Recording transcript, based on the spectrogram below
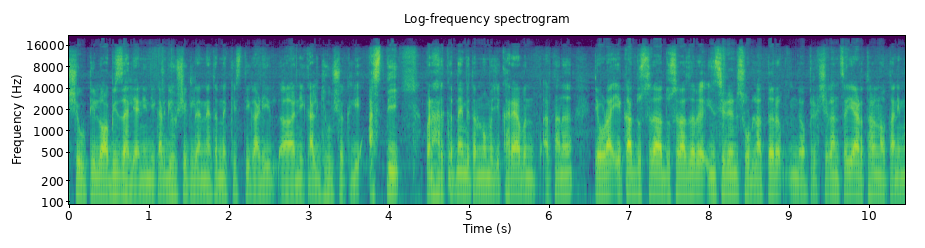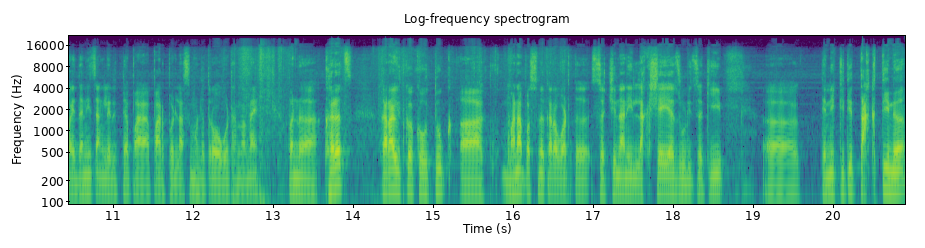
शेवटी लॉबी झाली आणि निकाल घेऊ शकली नाही तर नक्कीच ती गाडी निकाल घेऊ शकली असती. पण हरकत नाही मित्रांनो म्हणजे खऱ्या पण अर्थानं तेवढा एका दुसरा दुसरा जर इन्सिडेंट सोडला तर प्रेक्षकांचाही अडथळा नव्हता आणि मैदानी चांगल्यारीत्या पा पार पडला असं म्हटलं तर अवघड ठरणार नाही. पण खरंच करावं इतकं कौतुक मनापासून करावं वाटतं सचिन आणि लक्ष्य या जोडीचं की त्यांनी किती ताकदीनं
